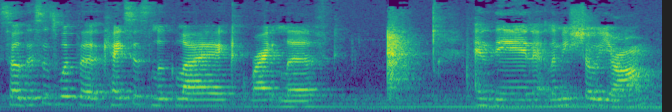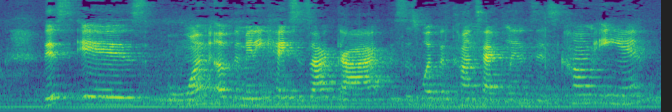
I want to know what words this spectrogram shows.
So this is what the cases look like, right, left. And then let me show y'all. This is one of the many cases I got. This is what the contact lenses come in.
